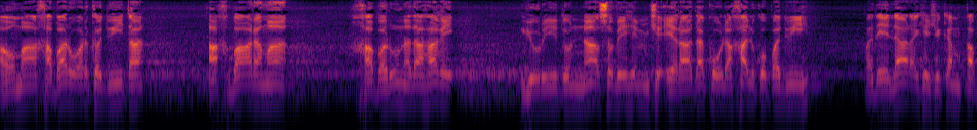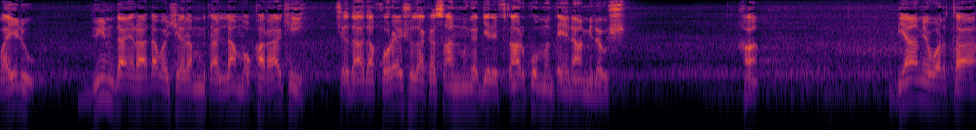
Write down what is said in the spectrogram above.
او ما خبر ورک دوی ته اخبار ما خبرونه د هغه یرید الناس بهم چې اراده کول خلکو په دوی په دې لار کې چې کم قبایلو دویم دا اراده و چې رمت الله مقرا کی چې دا د قریشو د کسان مونږه گرفتار کو مونږ ته انعام ملوش ها بیا می ورته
